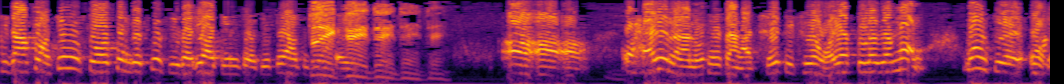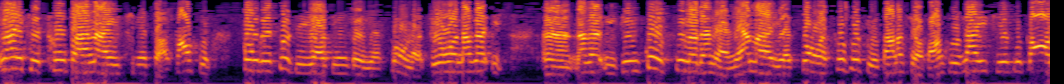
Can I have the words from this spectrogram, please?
七张送，就是说送给自己的要经者，就这样子对。对对对对，啊啊啊！我还有呢，卢台长啊，前几天我也做了个梦，梦见我那一天初八那一天早上是送给自己要经者也送了，给我那个已嗯、那个已经过世了的奶奶嘛也送了四十九张的小房子，那一天是刚好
